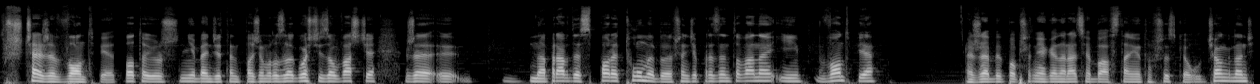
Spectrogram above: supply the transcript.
szczerze wątpię, bo to już nie będzie ten poziom rozległości. Zauważcie, że y, naprawdę spore tłumy były wszędzie prezentowane i wątpię, żeby poprzednia generacja była w stanie to wszystko uciągnąć.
